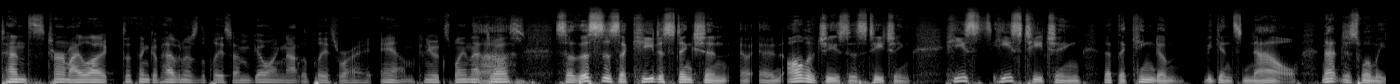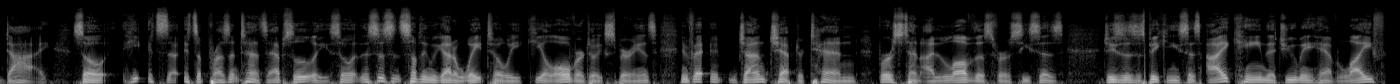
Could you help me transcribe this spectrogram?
tense term. I like to think of heaven as the place I'm going, not the place where I am. Can you explain that to Ah, us? So this is a key distinction in all of Jesus' teaching. He's he's teaching that the kingdom begins now, not just when we die. So he it's a, it's a present tense, absolutely. So this isn't something we got to wait till we keel over to experience. In fact, John chapter 10, verse 10, I love this verse. He says Jesus is speaking. He says, "I came that you may have life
